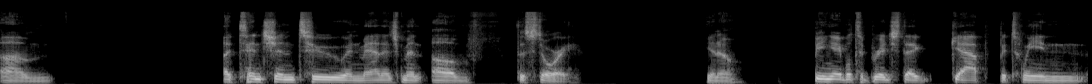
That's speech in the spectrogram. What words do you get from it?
um, attention to and management of the story. You know, being able to bridge the gap between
